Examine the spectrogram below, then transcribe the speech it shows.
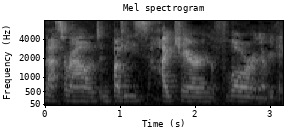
mess around in Bubby's high chair and the floor and everything.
